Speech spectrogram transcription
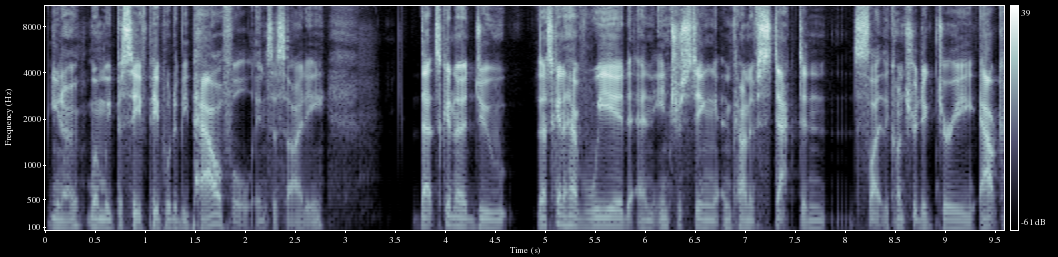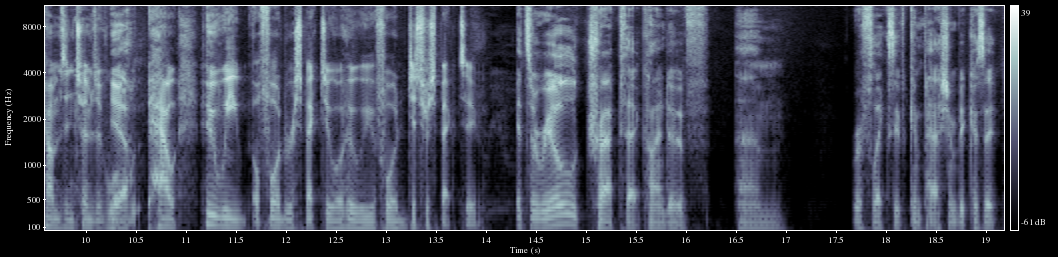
you know when we perceive people to be powerful in society that's going to do that's going to have weird and interesting and kind of stacked and slightly contradictory outcomes in terms of what, Yeah. how who we afford respect to or who we afford disrespect to It's a real trap that kind of um, reflexive compassion because it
